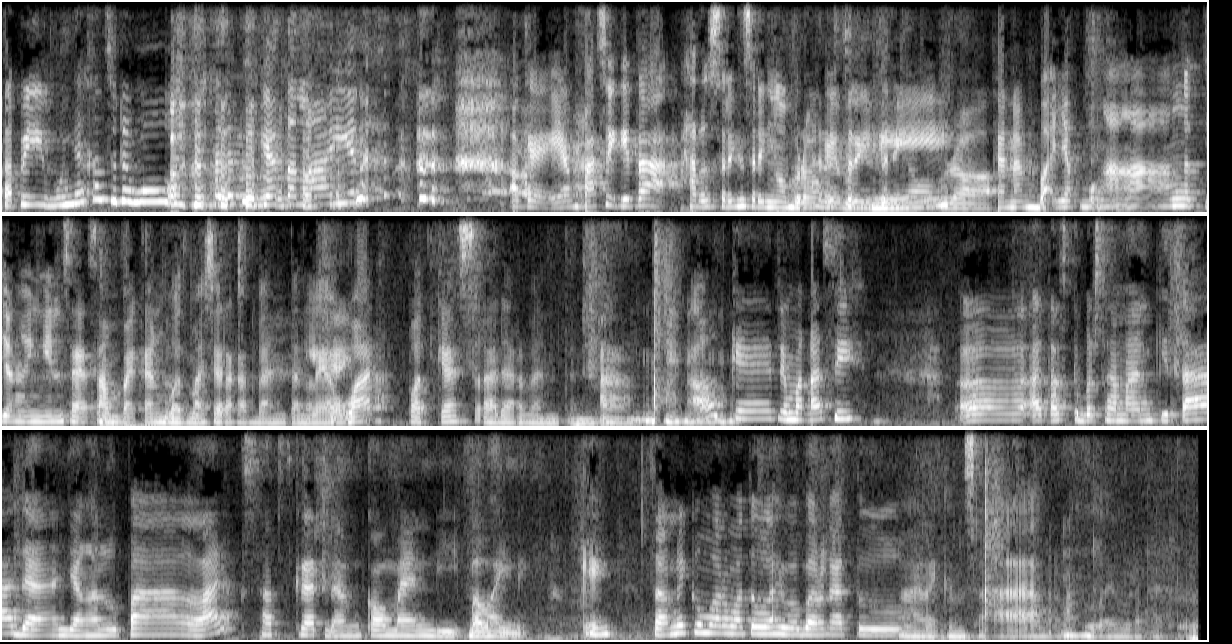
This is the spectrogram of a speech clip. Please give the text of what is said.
Tapi ibunya kan sudah mau ada kegiatan lain. Oke, yang pasti kita harus sering-sering ngobrol Harus kayak sering-sering begini, ngobrol. karena banyak banget yang ingin saya sampaikan buat masyarakat Banten lewat podcast Radar Banten. Ah, Oke, terima kasih eh, atas kebersamaan kita dan jangan lupa like, subscribe dan komen di bawah ini. Oke, assalamualaikum warahmatullahi wabarakatuh. Waalaikumsalam warahmatullahi wabarakatuh.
